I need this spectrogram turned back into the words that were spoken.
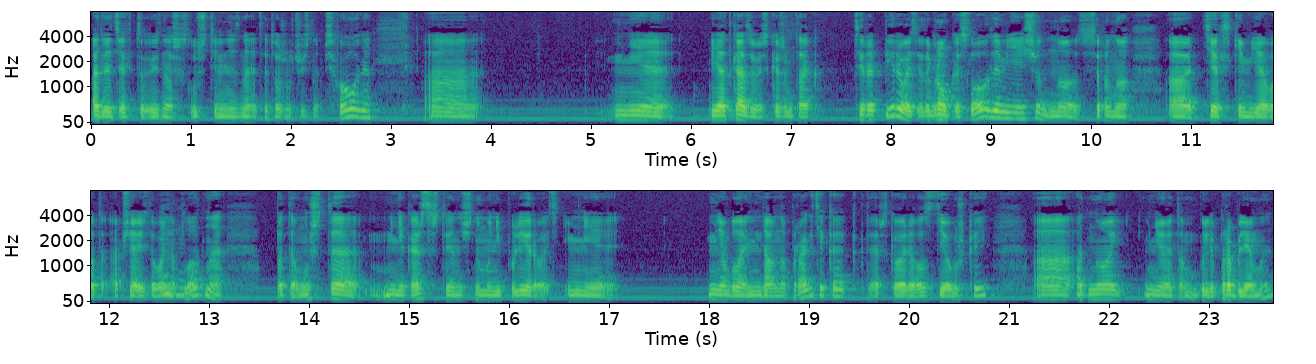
а для тех, кто из наших слушателей не знает, я тоже учусь на психолога, а, мне, я отказываюсь, скажем так, терапировать, это громкое слово для меня еще, но все равно а, тех, с кем я вот общаюсь довольно Мгм. плотно, потому что мне кажется, что я начну манипулировать, и мне у меня была недавно практика, когда я разговаривал с девушкой, одной, у нее там были проблемы,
